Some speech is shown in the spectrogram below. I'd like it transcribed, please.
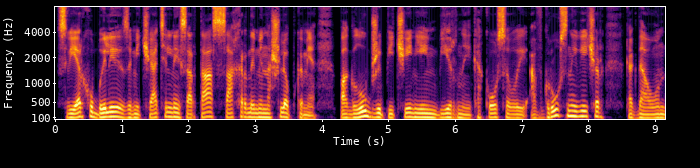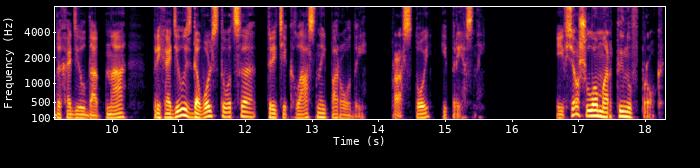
Сверху были замечательные сорта с сахарными нашлепками, поглубже печенье имбирные, кокосовые, а в грустный вечер, когда он доходил до дна, приходилось довольствоваться третьеклассной породой простой и пресной. И все шло Мартыну впрок.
